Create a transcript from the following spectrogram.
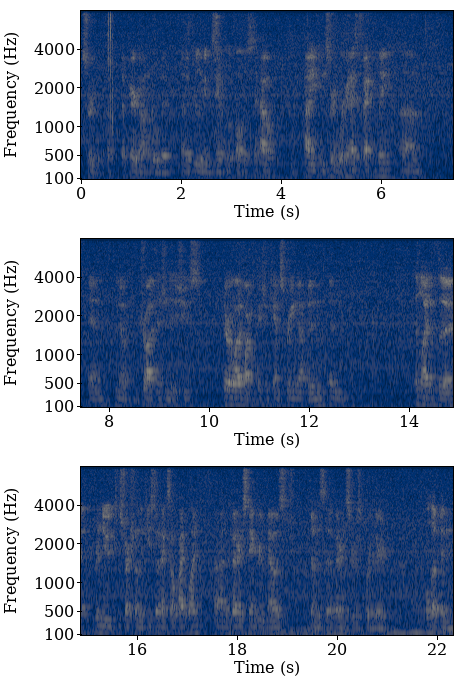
sort of a, a paragon a little bit, a really good example to follow as to how, how you can sort of organize effectively, um, and, you know, draw attention to issues. There are a lot of occupation camps springing up in, in, in light of the renewed construction on the Keystone XL pipeline. Uh, the Veterans Stand Group now is known as the Veterans Service Corps. They're pulled up in,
